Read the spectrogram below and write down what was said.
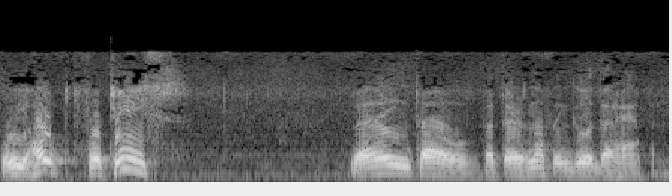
We hoped for peace, ve'in but there's nothing good that happened.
